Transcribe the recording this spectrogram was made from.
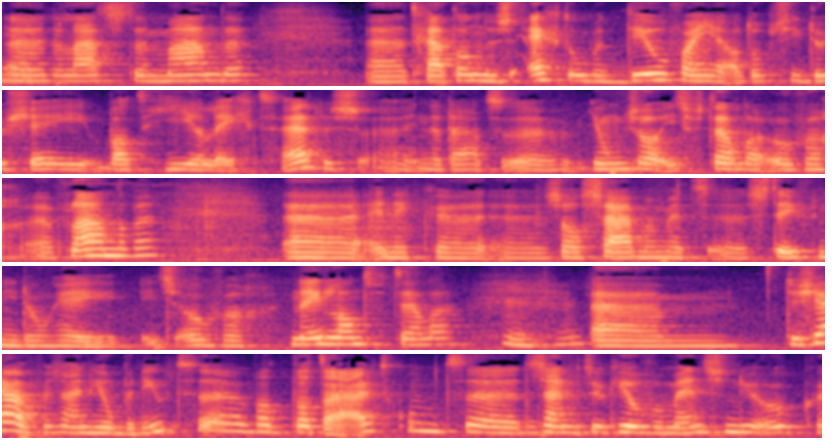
Ja. de laatste maanden. Eh, het gaat dan dus echt om het deel van je adoptiedossier wat hier ligt. Hè? Dus eh, inderdaad, eh, Jong zal iets vertellen over Vlaanderen. En ik zal samen met Stephanie Donghe iets over Nederland vertellen. Mhm. Ehm, dus ja, we zijn heel benieuwd wat, wat daaruit komt. Er zijn natuurlijk heel veel mensen nu ook,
